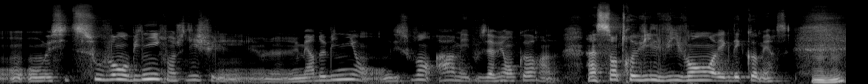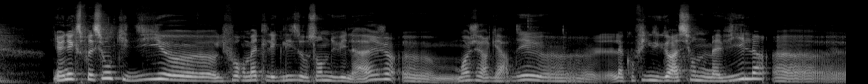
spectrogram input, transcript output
on, me cite souvent au Bigny, quand je dis je suis le, maire de Bigny, on, me dit souvent Ah, mais vous avez encore un, centre-ville vivant avec des commerces. Mm-hmm. Il y a une expression qui dit euh, il faut remettre l'église au centre du village. Euh, moi, j'ai regardé euh, la configuration de ma ville. Euh,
